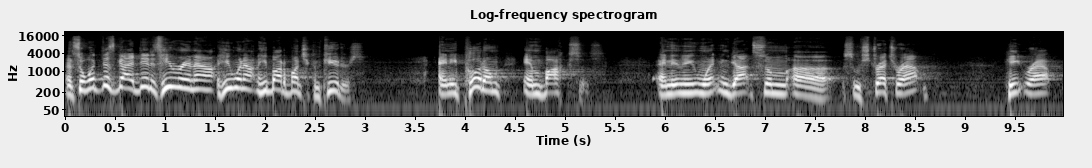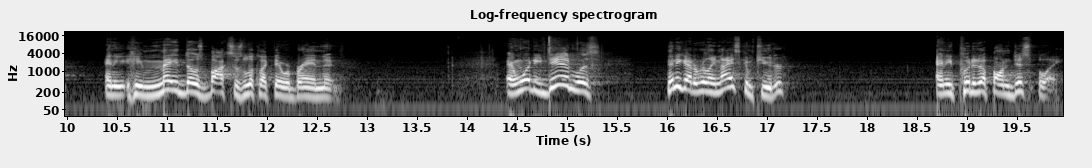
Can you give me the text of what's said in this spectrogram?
And so what this guy did is he ran out, he went out and he bought a bunch of computers. And he put them in boxes. And then he went and got some, uh, some stretch wrap, heat wrap, and he, he made those boxes look like they were brand new. And what he did was, then he got a really nice computer, and he put it up on display.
